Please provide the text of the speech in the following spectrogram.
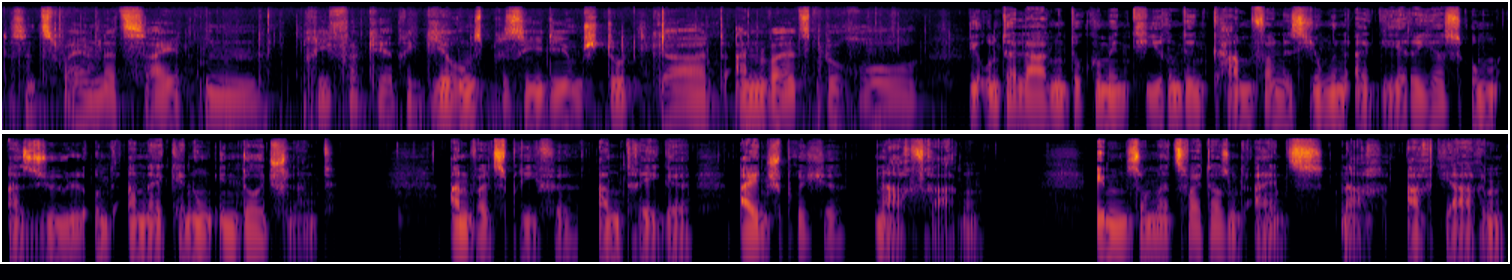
das sind 200 Seiten Briefverkehr, Regierungspräsidium Stuttgart, Anwaltsbüro. Die Unterlagen dokumentieren den Kampf eines jungen Algeriers um Asyl und Anerkennung in Deutschland. Anwaltsbriefe, Anträge, Einsprüche, Nachfragen. Im Sommer 2001, nach acht Jahren,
